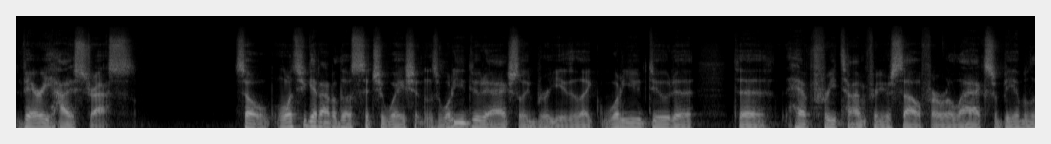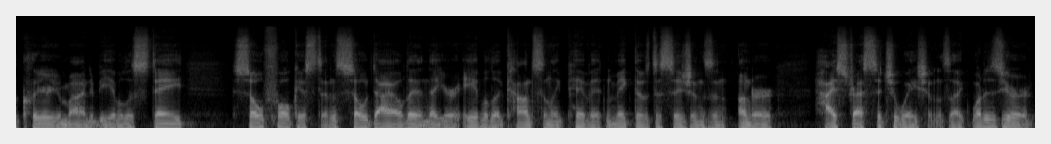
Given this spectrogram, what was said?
very high stress. So once you get out of those situations, what do you do to actually breathe? Like, what do you do to to have free time for yourself or relax or be able to clear your mind to be able to stay so focused and so dialed in that you're able to constantly pivot and make those decisions and under high stress situations? Like, what is your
